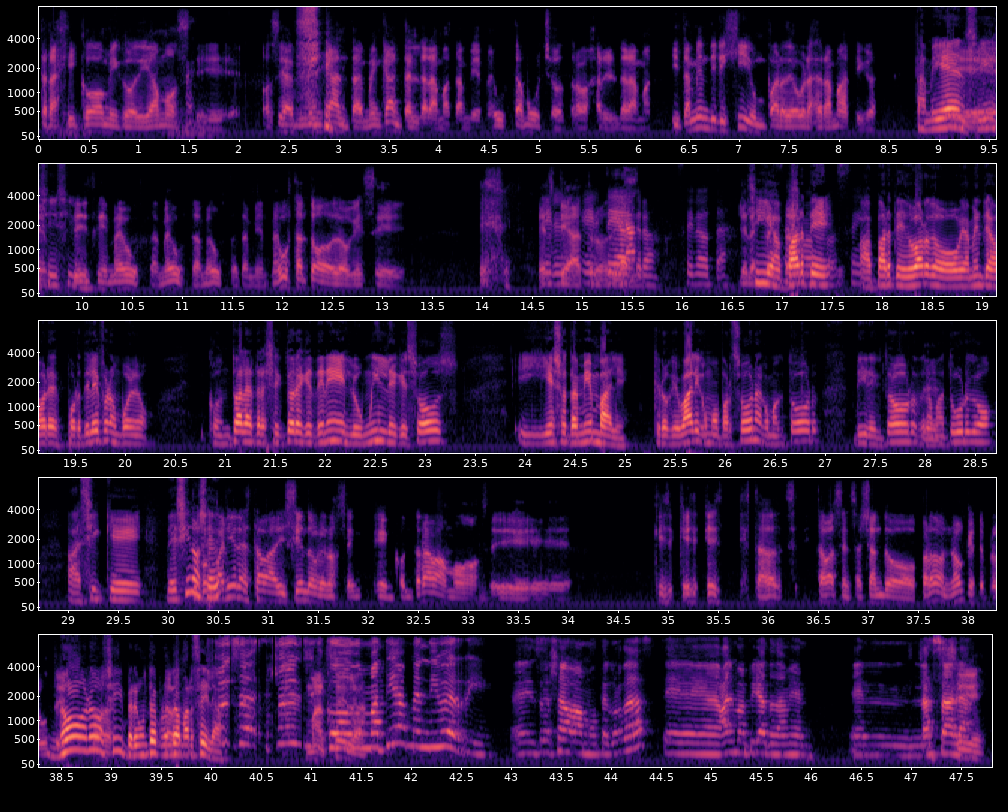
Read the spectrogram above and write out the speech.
tragicómico, digamos. eh, o sea, me encanta, me encanta el drama también, me gusta mucho trabajar el drama. Y también dirigí un par de obras dramáticas. También, Eh, sí, sí, sí. Sí, sí, me gusta, me gusta, me gusta también. Me gusta todo lo que es eh, el, teatro. El digamos, teatro, se nota. Sí, aparte, Hermoso, sí. aparte Eduardo, obviamente ahora es por teléfono, bueno, con toda la trayectoria que tenés, lo humilde que sos, y eso también vale. Creo que vale como persona, como actor, director, Sí. dramaturgo. Así que decinos... el- compañera estaba diciendo que nos en- encontrábamos, eh, que, que es- estabas, estabas ensayando, perdón, ¿no? Que te pregunté. No, no, sí, pregunta, pregunta a Marcela. Yo, yo Marcela. con Matías Mendiberri eh, ensayábamos, ¿te acordás? Eh, Alma Pirata también, en la sala. Sí,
